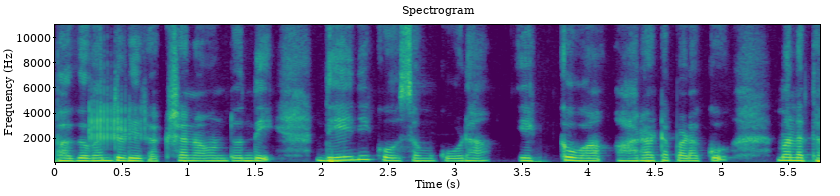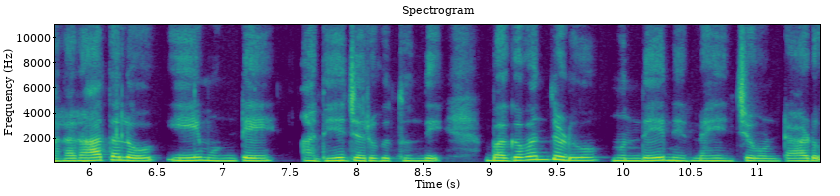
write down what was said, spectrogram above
భగవంతుడి రక్షణ ఉంటుంది. దేనికోసం కూడా ఎక్కువ ఆరాటపడకు. మన తలరాతలో ఏముంటే అదే జరుగుతుంది. భగవంతుడు ముందే నిర్ణయించి ఉంటాడు.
